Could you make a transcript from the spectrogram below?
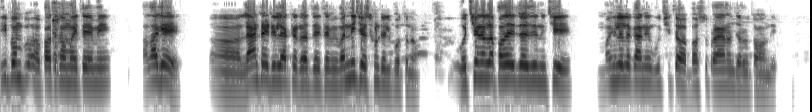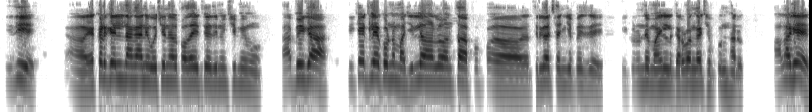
దీపం పథకం అయితే ఏమి అలాగే ల్యాండ్ టైటిల్ యాక్ట్ రద్దు అయితే ఇవన్నీ చేసుకుంటూ వెళ్ళిపోతున్నాం. వచ్చే నెల పదహైదు తేదీ నుంచి మహిళలు కానీ ఉచిత బస్సు ప్రయాణం జరుగుతూ ఉంది. ఇది ఎక్కడికి వెళ్ళినా కానీ వచ్చే నెల పదహైదు తేదీ నుంచి మేము హ్యాపీగా టికెట్ లేకుండా మా జిల్లాలో అంతా తిరగచ్చు అని చెప్పేసి ఇక్కడ ఉండే మహిళలు గర్వంగా చెప్పుకుంటున్నారు. అలాగే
